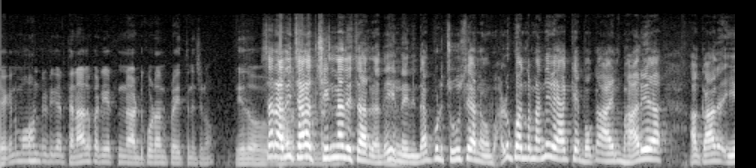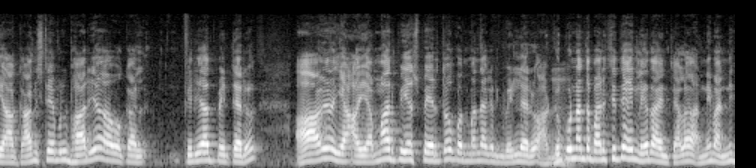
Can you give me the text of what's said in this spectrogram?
Jaganmohan Reddy గారు తెనాలి పర్యటన అడ్డుకోవడానికి ప్రయత్నించడం ఏదో సార్ అది చాలా చిన్నది సార్ అది నేను ఇందాక కూడా చూశాను. వాళ్ళు కొంతమంది వ్యాఖ్య ఒక ఆయన భార్య ఆ కా ఈ ఆ కానిస్టేబుల్ భార్య ఒక ఫిర్యాదు పెట్టారు. ఎంఆర్పిఎస్ పేరుతో కొంతమంది అక్కడికి వెళ్ళారు. అడ్డుకున్నంత పరిస్థితి ఆయన లేదు. ఆయన చాలా అన్ని అన్ని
